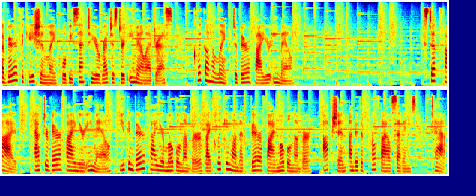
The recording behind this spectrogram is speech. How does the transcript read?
A verification link will be sent to your registered email address. Click on the link to verify your email. Step 5. After verifying your email, you can verify your mobile number by clicking on the Verify Mobile Number option under the Profile Settings tab.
